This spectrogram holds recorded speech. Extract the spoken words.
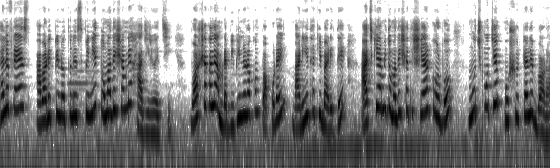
হ্যালো ফ্রেন্ডস, আবার একটি নতুন রেসিপি নিয়ে তোমাদের সামনে হাজির হয়েছি। বর্ষাকালে আমরা বিভিন্ন রকম পকোড়াই বানিয়ে থাকি বাড়িতে। আজকে আমি তোমাদের সাথে শেয়ার করব মুচমুচে মসুর ডালের বড়া।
